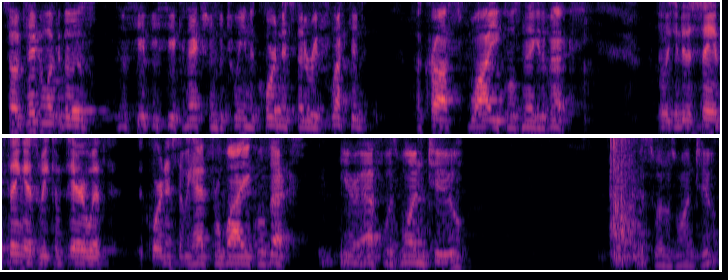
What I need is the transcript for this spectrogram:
so take a look at those, you know, see if you see a connection between the coordinates that are reflected across y equals negative x. And we can do the same thing as we compare with the coordinates that we had for y equals x. Here f was 1, 2. This one was 1, 2.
